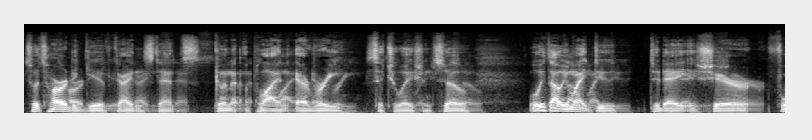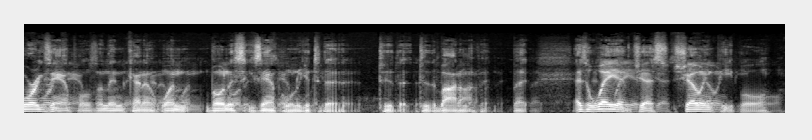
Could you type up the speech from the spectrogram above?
So it's hard to give guidance that's going to apply in every situation. So what we thought we might do today is share four examples and then kind of one bonus example when we get to the to the to the bottom of it. But as a way of just showing people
